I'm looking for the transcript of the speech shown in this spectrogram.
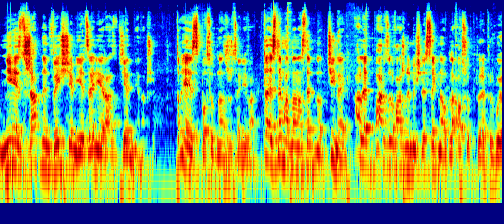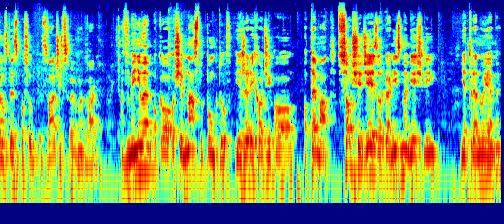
Nie jest żadnym wyjściem jedzenie raz dziennie na przykład. To nie jest sposób na zrzucenie wagi. To jest temat na następny odcinek, ale bardzo ważny, myślę, sygnał dla osób, które próbują w ten sposób zwalczyć swoją nadwagę. Wymieniłem około 18 punktów, jeżeli chodzi o, o temat, co się dzieje z organizmem, jeśli nie trenujemy.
